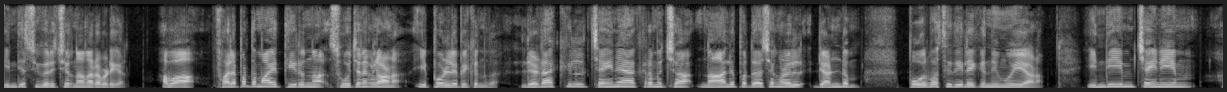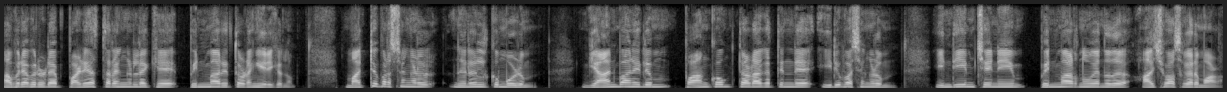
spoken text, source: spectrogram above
ഇന്ത്യ സ്വീകരിച്ചിരുന്ന നടപടികൾ. അവ ഫലപ്രദമായി തീരുന്ന സൂചനകളാണ് ഇപ്പോൾ ലഭിക്കുന്നത്. ലഡാക്കിൽ ചൈന ആക്രമിച്ച നാല് പ്രദേശങ്ങളിൽ രണ്ടും പൂർവസ്ഥിതിയിലേക്ക് നീങ്ങുകയാണ്. ഇന്ത്യയും ചൈനയും അവരവരുടെ പഴയ സ്ഥലങ്ങളിലേക്ക് പിന്മാറി തുടങ്ങിയിരിക്കുന്നു. മറ്റു പ്രശ്നങ്ങൾ നിലനിൽക്കുമ്പോഴും ഗ്യാൻബാനിലും പാങ്കോങ് തടാകത്തിന്റെ ഇരുവശങ്ങളും ഇന്ത്യയും ചൈനയും പിന്മാറുന്നു എന്നത് ആശ്വാസകരമാണ്.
